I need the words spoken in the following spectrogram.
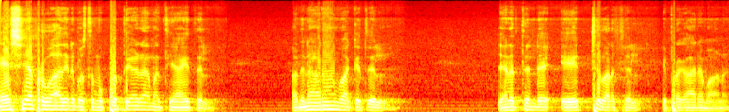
ഏഷ്യ പ്രവാചകന്റെ പുസ്തകം മുപ്പത്തിയേഴാം അധ്യായത്തിൽ പതിനാറാം വാക്യത്തിൽ ജനത്തിന്റെ ഏറ്റുപറച്ചിൽ ഇപ്രകാരമാണ്.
